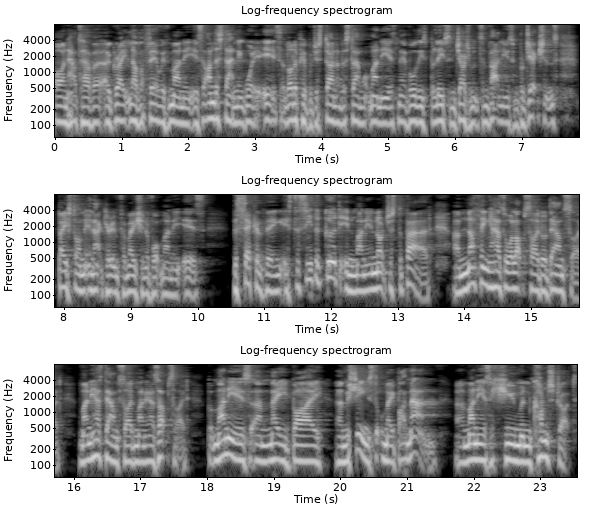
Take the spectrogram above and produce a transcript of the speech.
on how to have a, a, great love affair with money is understanding what it is. A lot of people just don't understand what money is and they have all these beliefs and judgments and values and projections based on inaccurate information of what money is. The second thing is to see the good in money and not just the bad. Um, nothing has all upside or downside. Money has downside, money has upside. But money is um, made by uh, machines that were made by man. Uh, money is a human construct.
